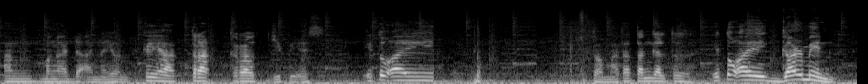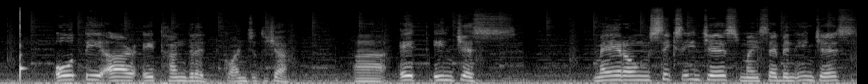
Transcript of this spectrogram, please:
ang mga daan na yon kaya truck route GPS ito ay ito matatanggal to. Ito ay Garmin OTR 800 kung ano ito siya. Ah, 8 inches mayroong 6 inches may 7 inches.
